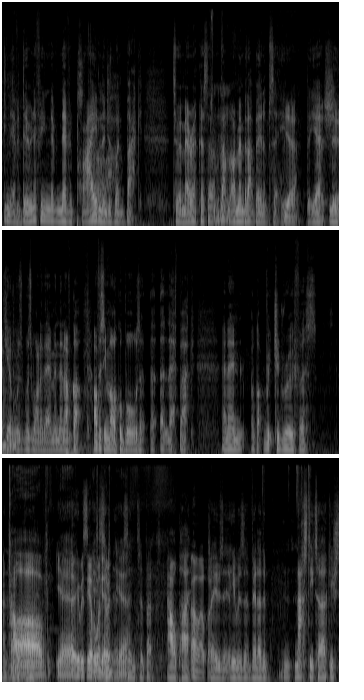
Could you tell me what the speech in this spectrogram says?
didn't ever do anything, never never played, and then just went back to America. So that, I remember that being upsetting. Yeah. But yeah, Oh, Luke shit. Young was, was one of them. And then I've got obviously Michael Balls at, at, at left back. And then I've got Richard Rufus and Alpay. Oh, yeah. Uh, who was the other He's one, good, sorry? Yeah. Centre backs. Alpay. Oh, Alpay, So he was, yeah. he was at Villa, the nasty Turkish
